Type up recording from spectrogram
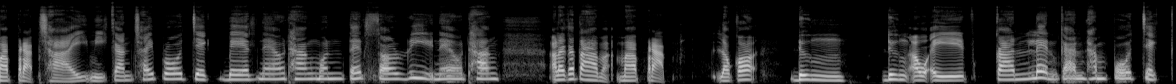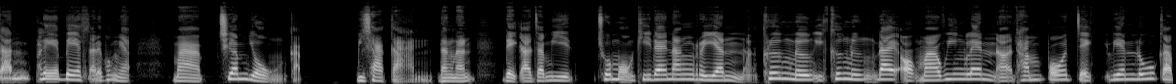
มาปรับใช้ มีการใช้ project-based แนวทางมอนเตสซอรี่แนวทางอะไรก็ตามอะมาปรับ แล้วก็ดึงดึงเอาไอ้การเล่นการทำ project การ play-based อะไรพวกเนี้ยมาเชื่อมโยงกับวิชาการ ดังนั้นเด็กอาจจะมี ชั่วโมงที่ได้นั่งเรียน ครึ่งหนึ่งอีกครึ่งหนึ่งได้ออกมาวิ่งเล่นทำโปรเจกต์เรียนรู้กับ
